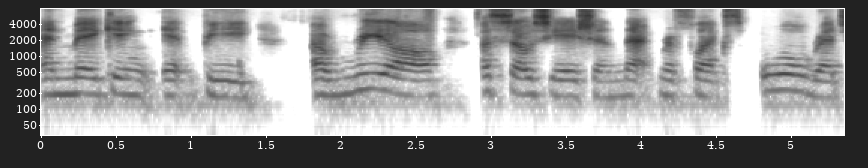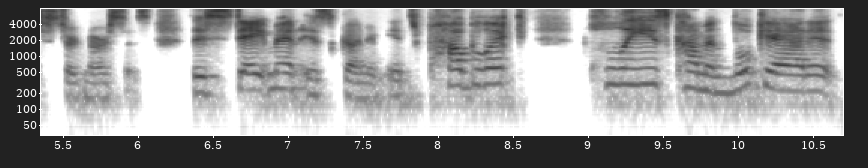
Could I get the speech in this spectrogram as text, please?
and making it be a real association that reflects all registered nurses. This statement is going to, it's public. Please come and look at it.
